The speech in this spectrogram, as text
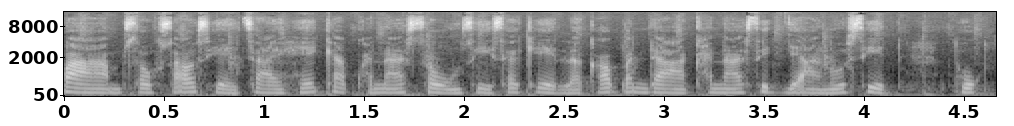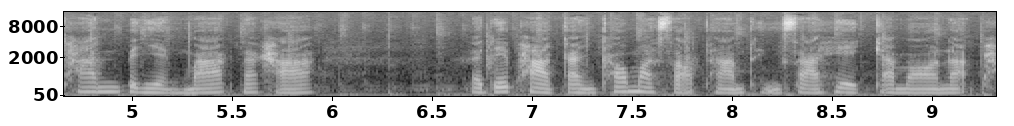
ความโศกเศร้าเสียใจให้กับคณะสงฆ์ศรีสะเกดและก็บรรดาคณะสิทธิานุสิทธิ์ทุกท่านเป็นอย่างมากนะคะ และได้พากันเข้ามาสอบถามถึงสาเหตุการมรณภ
